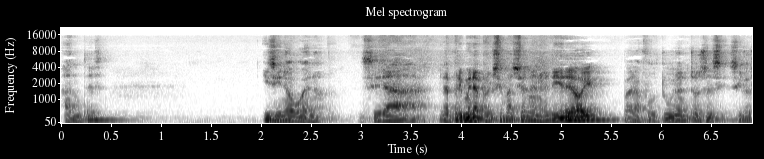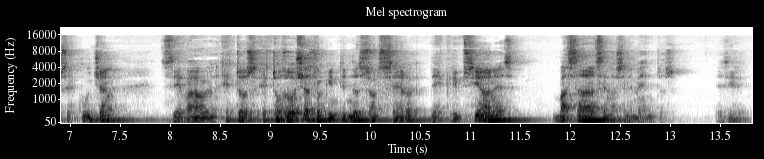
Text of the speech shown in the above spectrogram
antes. Y si no, bueno, será la primera aproximación en el día de hoy. Para futuro, entonces, si los escuchan, se va, estos, estos doyas lo que intentan son ser descripciones basadas en los elementos. Es decir,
